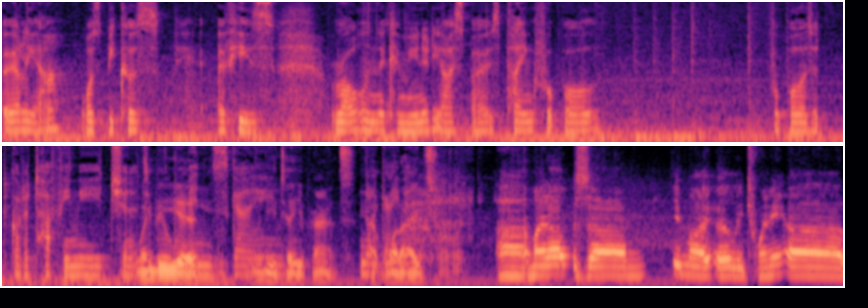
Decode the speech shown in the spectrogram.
earlier was because of his role in the community, I suppose, playing football. Football has a, got a tough image and it's When a do real you men's game. when do you tell your parents? not At what age? sport. Uh, mate, I was um, in my early twenty, uh,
